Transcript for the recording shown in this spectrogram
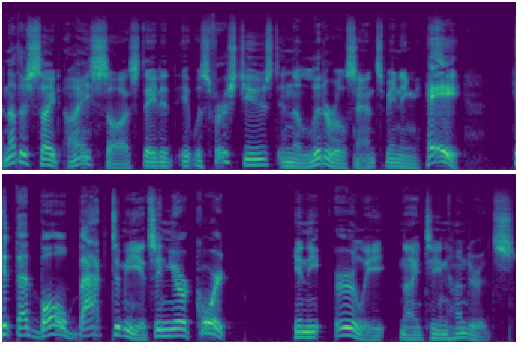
Another site I saw stated it was first used in the literal sense, meaning, hey, hit that ball back to me, it's in your court, in the early 1900s.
